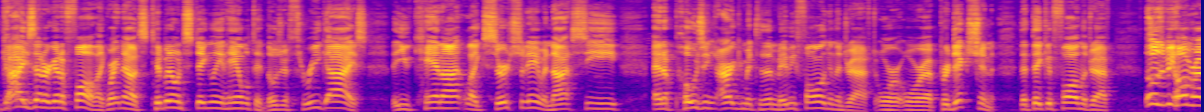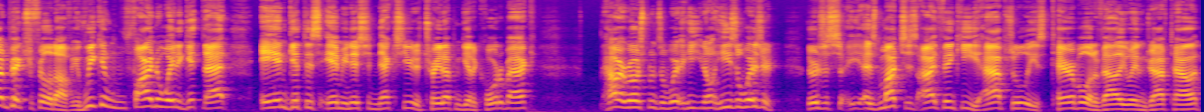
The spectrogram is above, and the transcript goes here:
guys that are going to fall. Like right now, it's Thibodeaux and Stingley and Hamilton. Those are three guys that you cannot like search the name and not see an opposing argument to them maybe falling in the draft or or a prediction that they could fall in the draft. Those would be home run picks for Philadelphia. If we can find a way to get that and get this ammunition next year to trade up and get a quarterback, Howie Roseman's a he, you know he's a wizard. There's a, as much as I think he absolutely is terrible at evaluating draft talent.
